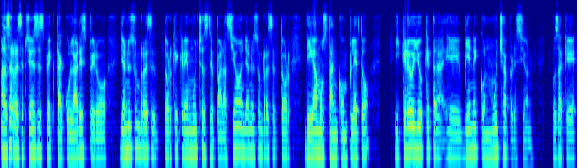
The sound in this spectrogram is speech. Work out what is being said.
hace recepciones espectaculares, pero ya no es un receptor que cree mucha separación, ya no es un receptor, digamos, tan completo. Y creo yo que eh, viene con mucha presión. O sea que,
